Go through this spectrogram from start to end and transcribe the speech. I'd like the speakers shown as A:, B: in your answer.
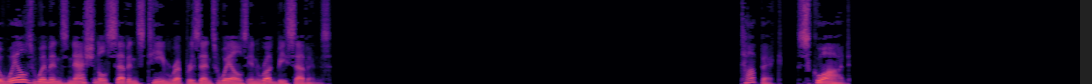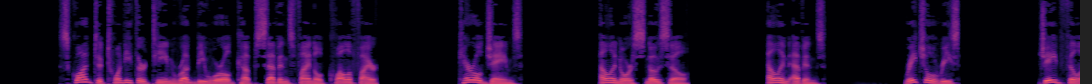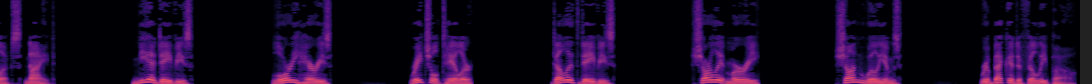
A: The Wales women's national sevens team represents Wales in rugby sevens. Topic: Squad Squad to 2013 Rugby World Cup Sevens final qualifier Carol James Elinor Snowsill Ellen Evans Rachel Reese Jade Phillips Knight Nia Davies Laurie Harries Rachel Taylor Delith Davies Charlotte Murray Sian Williams Rebecca De Filippo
